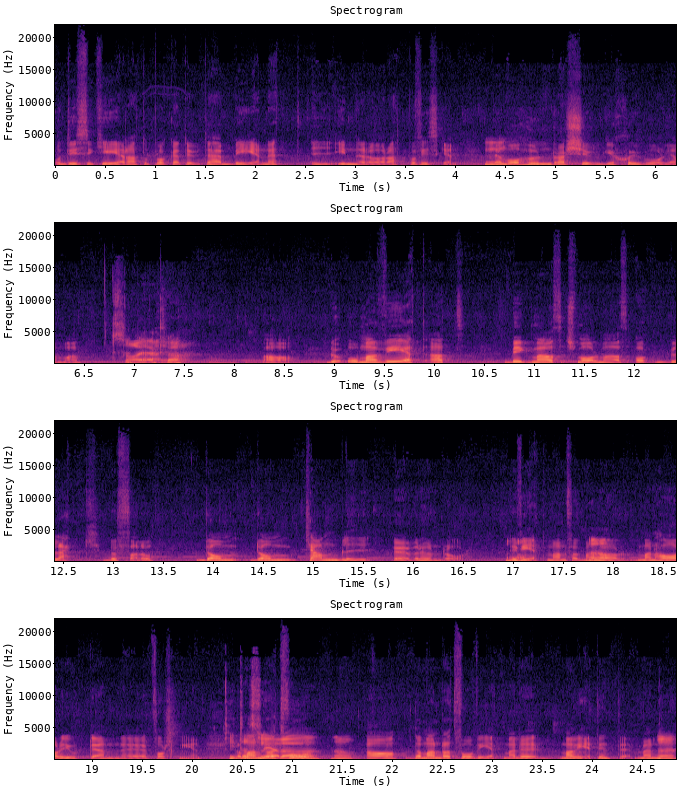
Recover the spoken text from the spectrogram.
och dissekerat och plockat ut det här benet i innerörat på fisken. Mm. Den var 127 år gammal. Ja, jäklar. Ja. Och man vet att Big Mouth, Small Mouth och Black Buffalo, de, de kan bli över 100 år. Det Ja. vet man för att man, Ja. har, man har gjort den eh, forskningen. Hittat flera. två, Ja. ja, de andra två vet man, eller man vet inte. Men Nej.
